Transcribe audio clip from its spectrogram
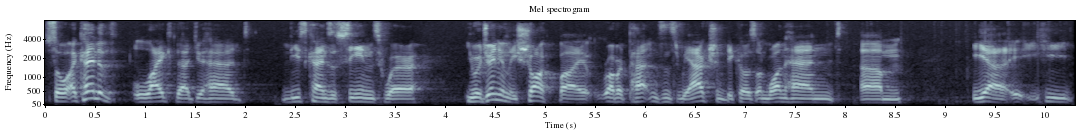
So I kind of like that you had these kinds of scenes where you were genuinely shocked by Robert Pattinson's reaction because, on one hand, um, yeah, he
